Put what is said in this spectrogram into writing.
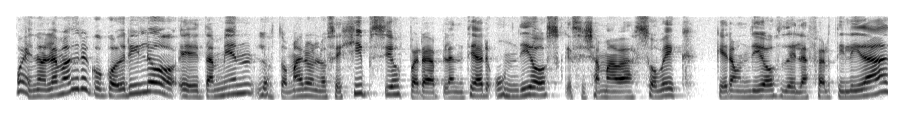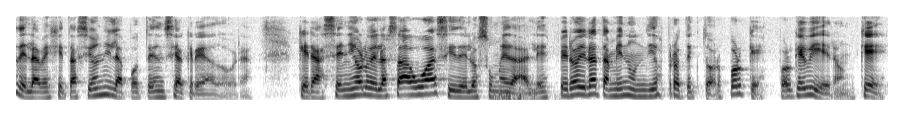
Bueno, la madre cocodrilo eh, también los tomaron los egipcios para plantear un dios que se llamaba Sobek, que era un dios de la fertilidad, de la vegetación y la potencia creadora, que era señor de las aguas y de los humedales, pero era también un dios protector. ¿Por qué? Porque vieron que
